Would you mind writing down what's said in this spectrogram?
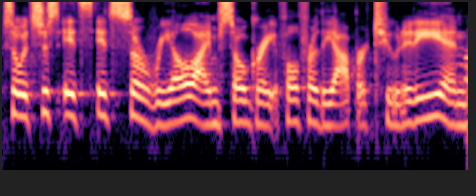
So it's just it's it's surreal. I'm so grateful for the opportunity and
